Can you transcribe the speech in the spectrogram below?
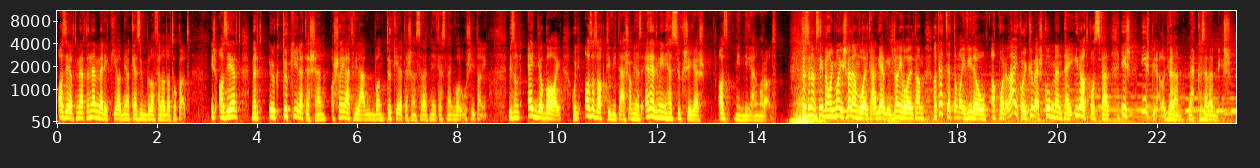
Azért, mert nem merik kiadni a kezükből a feladatokat. És azért, mert ők tökéletesen, a saját világukban tökéletesen szeretnék ezt megvalósítani. Viszont egy a baj, hogy az az aktivitás, ami az eredményhez szükséges, az mindig elmarad. Köszönöm szépen, hogy ma is velem voltál, Gergés Dani voltam. Ha tetszett a mai videó, akkor lájkolj, kövess, kommentelj, iratkozz fel, és inspirálódj velem legközelebb is.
